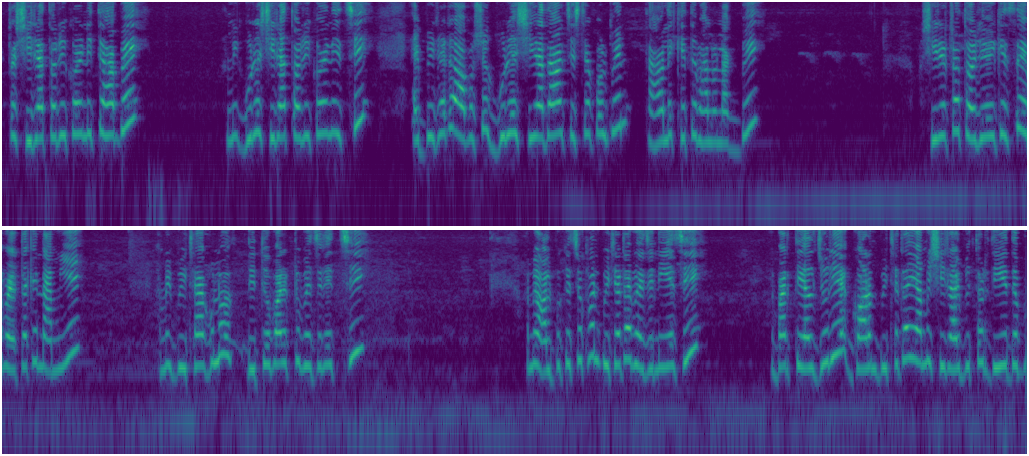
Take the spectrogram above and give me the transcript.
একটা শিরা তৈরি করে নিতে হবে। আমি গুড়ের শিরা তৈরি করে নিচ্ছি এই পিঠাটা অবশ্যই গুড়ের শিরা দেওয়ার চেষ্টা করবেন, তাহলে খেতে ভালো লাগবে। শিরাটা তৈরি হয়ে গেছে, এবার এটাকে নামিয়ে আমি পিঠাগুলো দ্বিতীয়বার একটু ভেজে নিচ্ছি। আমি অল্প কিছুক্ষণ পিঠাটা ভেজে নিয়েছি। এবার তেল জড়িয়ে গরম পিঠাটাই আমি শিরার ভিতর দিয়ে দেব।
